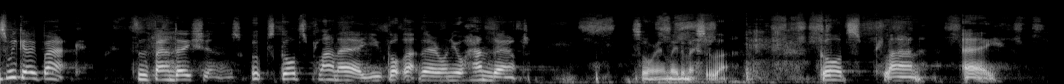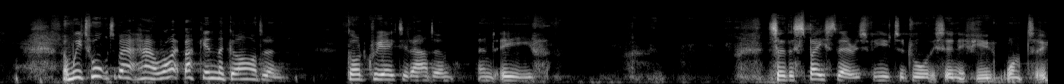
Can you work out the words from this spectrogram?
as we go back to the foundations, oops, God's plan A, you've got that there on your handout. Sorry, I made a mess of that. God's plan A. And we talked about how right back in the garden, God created Adam and Eve. So the space there is for you to draw this in if you want to.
